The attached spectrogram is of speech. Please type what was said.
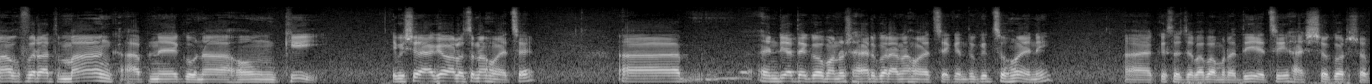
মাগফিরাত মাং আপনি গুনাহং কি? এ বিষয়ে আগেও আলোচনা হয়েছে। ইন্ডিয়া থেকেও মানুষ হায়ার করে আনা হয়েছে, কিন্তু কিছু হয়নি। কিছু জবাব আমরা দিয়েছি, হাস্যকর সব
